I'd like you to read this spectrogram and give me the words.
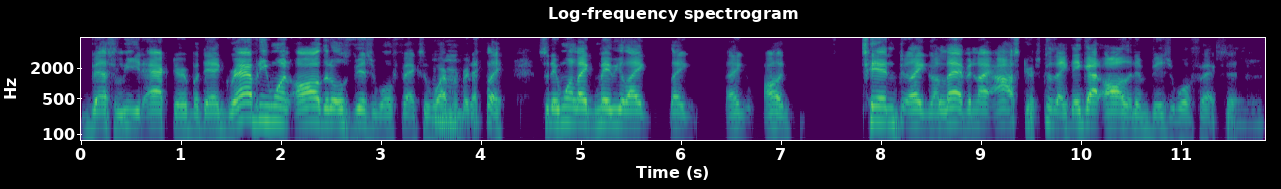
best lead actor. But then Gravity won all of those visual effects. Who I remember that like so they won like maybe like like like all 10 like 11 like oscars because like they got all of them visual effects Jeez.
